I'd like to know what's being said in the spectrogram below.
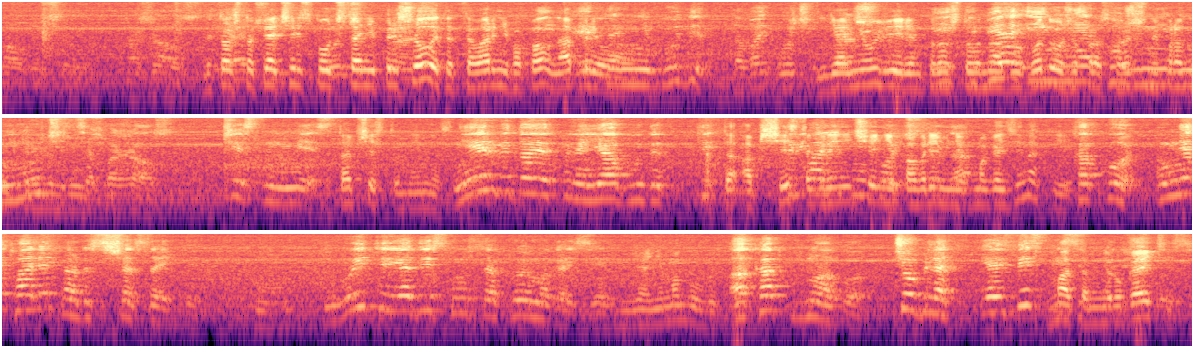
Молодой человек, пожалуйста. Для того, чтобы я через полчаса не пришел, прошу. этот товар не попал на Это прилавок. не будет, давай очень Я прошу. не уверен, потому И что на два года уже просроченный тоже не- продукт Не мучиться, пожалуйста. Общественное место. Это общественное место. Нервы дает, блин, я буду... Ты, Это общественное ограничение по хочется, времени да? в магазинах есть. Какой? У меня туалет надо сейчас зайти. Выйти, я 10 минут закрою магазин. Я не могу выйти. А как могу? Че, блядь, я здесь... Матом не ругайтесь.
